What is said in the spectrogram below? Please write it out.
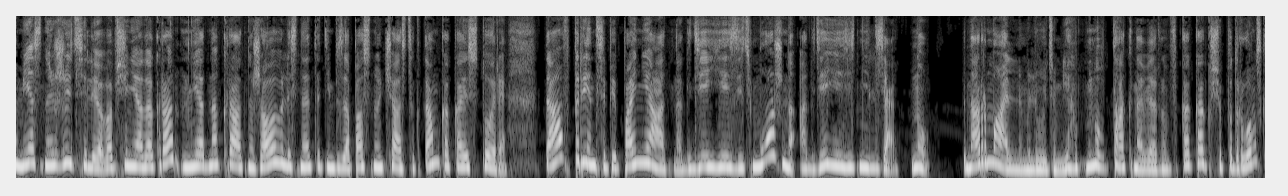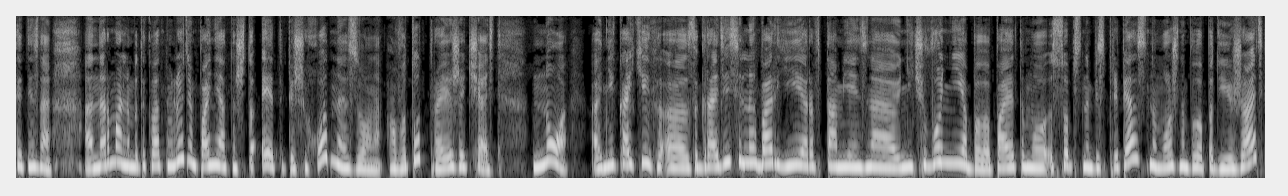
Местные жители вообще неоднократно, неоднократно жаловались на этот небезопасный участок. Там какая история? Там, в принципе, понятно, где ездить можно, а где ездить нельзя. Ну, нормальным людям, я, ну, так, наверное, как, как еще по-другому сказать, не знаю, а нормальным, адекватным людям понятно, что это пешеходная зона, а вот тут проезжая часть. Но а, никаких э, заградительных барьеров там, я не знаю, ничего не было, поэтому, собственно, беспрепятственно можно было подъезжать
